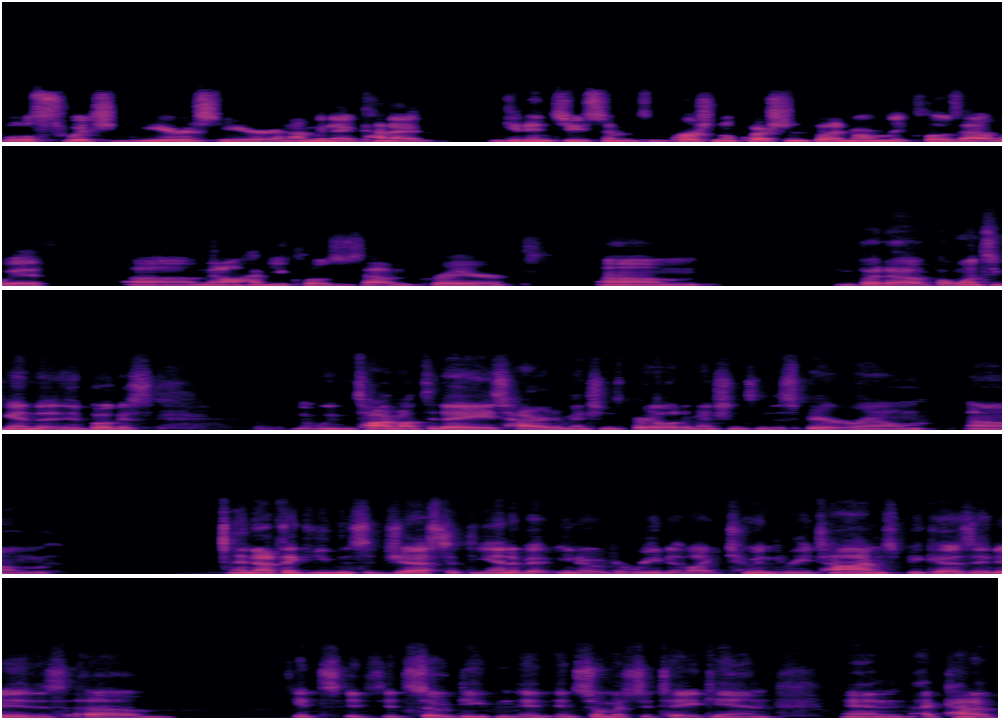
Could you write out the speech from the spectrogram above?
we'll switch gears here, and I'm going to kind of get into some some personal questions that I normally close out with, uh, and then I'll have you close us out in prayer. Um, but uh, but once again, the, the book is that we've been talking about today is higher dimensions, parallel dimensions in the spirit realm. Um, and I think you even suggest at the end of it, you know, to read it like two and three times because it is um, it's it's it's so deep and, and, so much to take in. And i kind of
